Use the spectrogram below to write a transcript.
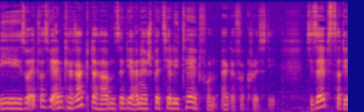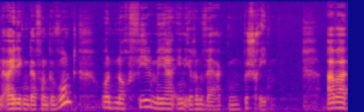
die so etwas wie einen Charakter haben, sind ja eine Spezialität von Agatha Christie. Sie selbst hat in einigen davon gewohnt und noch viel mehr in ihren Werken beschrieben. Aber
